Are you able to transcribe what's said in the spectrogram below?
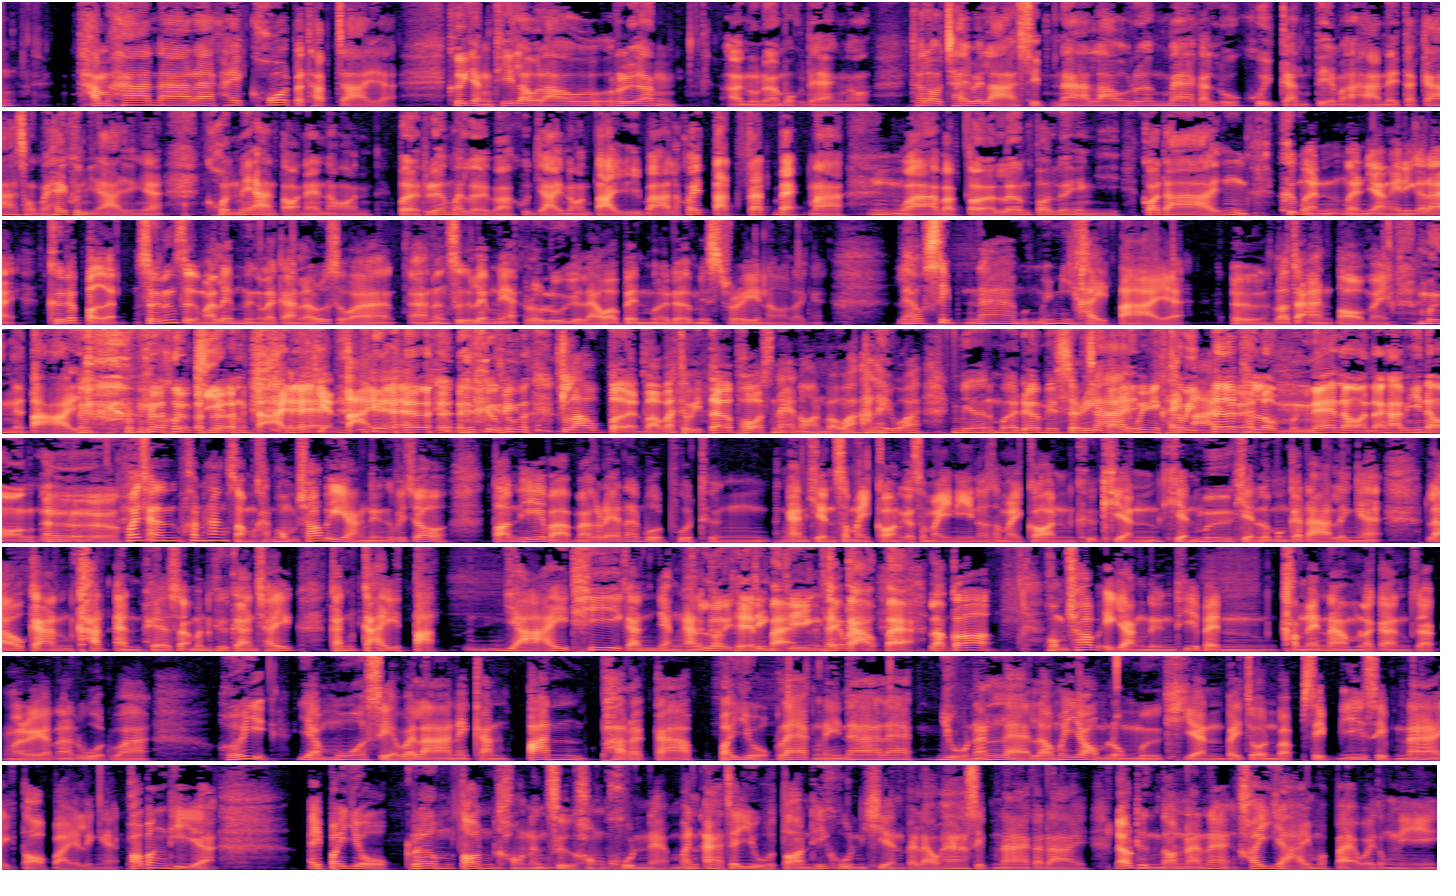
ทำห้าหน้าแรกให้โคตรประทับใจอะ คืออย่างที่เราเล่าเรื่องอะ หนูน้อยหมวกแดงเนาะถ้าเราใช้เวลาสิบหน้าเล่าเรื่องแม่กับลูกคุยกันเตรียมอาหารในตะกร้าส่งไปให้คุณยายอย่างเงี้ย คนไม่อ่านต่อแน่นอน เปิดเรื่องมาเลยว่าคุณยายนอนตายอยู่ที่บ้านแล้วค่อยตัดแฟลชแบ็กมาอืมว่าแบบตอนเริ่มต้นเรื่องอย่างนี้ก็ได้อืมคือเหมือนเหมือนอย่างไอ้นี้ก็ได้ คือถ้าเปิดซื้อหนังสือมาเล่มหนึ่งแล้วกัน แล้วรู้สึกว่าอ่าหนังสือเล่มเนี้ยเรารู้อยู่แล้วว่าเป็น murder mystery เนาะอะไรเงี้ยแล้วสิบหน้ามึงไม่มีใครตายอะ เออ เราจะอ่านต่อไหม มึงอะตาย คนเขียนมึงตายแน่เขียนตายแน่คือเราเปิดแบบว่า Twitter post แน่นอนแบบว่าอะไรวะ murder mystery ใช่แต่ไม่มีใครทวิตตายเตอร์เลยถล่มมึงแน่นอนนะครับพี่น้องเออเพราะฉะนั้นค่อนข้างสำคัญผมชอบอีกอย่างหนึ่งคือพี่โจตอนที่แบบ Margaret Atwood พูดถึงงานเขียนสมัยก่อนกับสมัยนี้เนาะสมัยก่อน คือเขียนเขียนมือเขียนลงบนกระดาษอะไรเงี้ย แล้วการ cut and paste อะมันคือการใช้กรรไกรตัดย้ายที่กันอย่างนั้นเลยใช้เทปแปะจริงๆใช้ใช่ปะกาวแปะแล้วก็ผมชอบอีกอย่างหนึ่งที่เป็นคำแนะนำแล้วกันจากมาริเร็ตนัทบูดว่า เฮ้ย อย่ามัวเสียเวลาในการปั้นพารากราฟประโยคแรกในหน้าแรกอยู่นั่นแหละ แล้วไม่ยอมลงมือเขียนไปจนแบบ 10 20 หน้าอีกต่อไปอะไรเงี้ยเพราะบางทีอะ อประโยคเริ่มต้นของหนังสือของคุณเนี่ยมันอาจจะอยู่ตอนที่คุณเขียนไปแล้ว 50 หน้าก็ได้ แล้วถึงตอนนั้นน่ะค่อยย้ายมาแปะไว้ตรงนี้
